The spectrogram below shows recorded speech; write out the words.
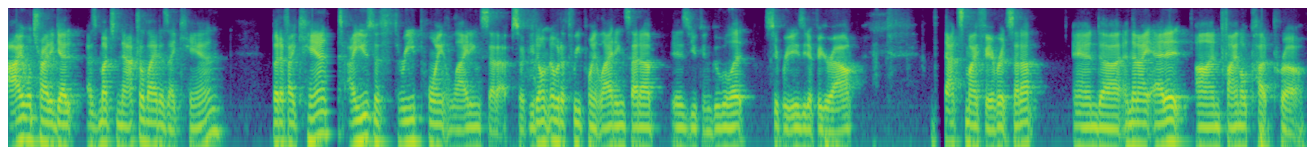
I will try to get as much natural light as I can. But if I can't, I use a three point lighting setup. So if you don't know what a three point lighting setup is, you can Google it. Super easy to figure out. That's my favorite setup. And, uh, and then I edit on Final Cut Pro.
